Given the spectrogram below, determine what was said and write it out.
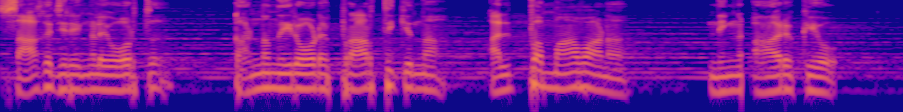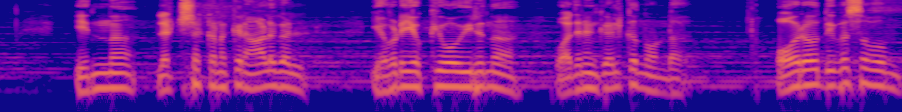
സാഹചര്യങ്ങളെ ഓർത്ത് കണ്ണുനീരോടെ പ്രാർത്ഥിക്കുന്ന അല്പമാവാണ് നിങ്ങൾ ആരൊക്കെയോ. ഇന്ന് ലക്ഷക്കണക്കിന് ആളുകൾ എവിടെയൊക്കെയോ ഇരുന്ന് വചനം കേൾക്കുന്നുണ്ട്. ഓരോ ദിവസവും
